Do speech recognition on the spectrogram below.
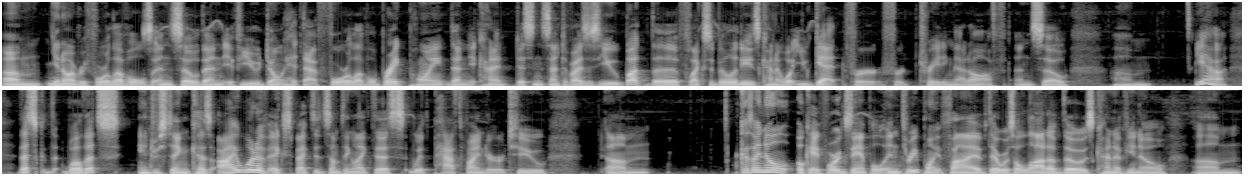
Um, you know, every four levels, and so then if you don't hit that four level breakpoint, then it kind of disincentivizes you. But the flexibility is kind of what you get for for trading that off, and so um, yeah, that's well, that's interesting because I would have expected something like this with Pathfinder to, um, because I know, okay, for example, in 3.5 there was a lot of those kind of you know, um,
